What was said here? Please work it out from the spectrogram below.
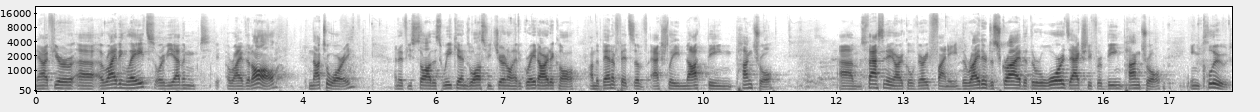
Now, if you're uh, arriving late or if you haven't arrived at all, not to worry. And if you saw this weekend's Wall Street Journal had a great article on the benefits of actually not being punctual. Um, it's a fascinating article, very funny. The writer described that the rewards actually for being punctual include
